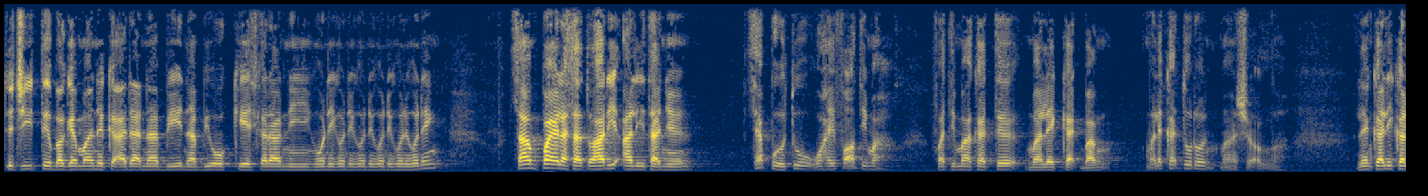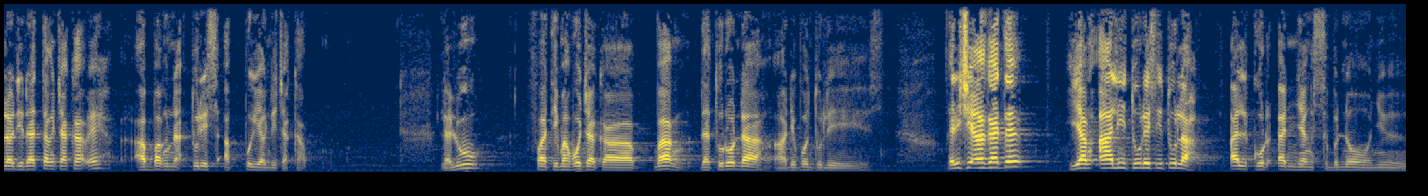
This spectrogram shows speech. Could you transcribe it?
Dia cerita bagaimana keadaan Nabi, Nabi okey sekarang ni, ngoding, ngoding, ngoding, ngoding, ngoding, ngoding. Sampailah satu hari Ali tanya, siapa tu wahai Fatimah? Fatimah kata, malaikat bang, malaikat turun, Masya Allah. Lain kali kalau dia datang cakap, eh, abang nak tulis apa yang dia cakap. Lalu, Fatimah pun cakap, bang, dah turun dah. Ha, dia pun tulis. Jadi Syiah kata, yang Ali tulis itulah Al-Quran yang sebenarnya.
